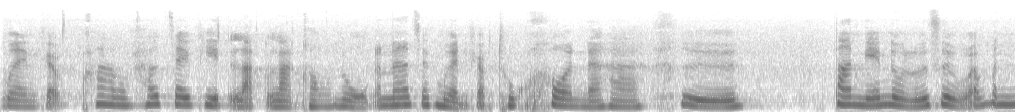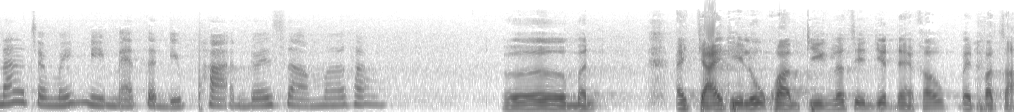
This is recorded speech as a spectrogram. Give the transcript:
เหมือนกับความเข้าใจผิดหลักๆของหนูก็น่าจะเหมือนกับทุกคนนะคะ คือ ตอนนี้หนูรู้สึกว่ามันน่าจะไม่มีแม้แต่ดิพานด้วยซ้ำค่ะ เออ มัน ไอ้ใจที่รู้ความจริงแล้วสิ้นยึดเนี่ยเขาเป็นภาษา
